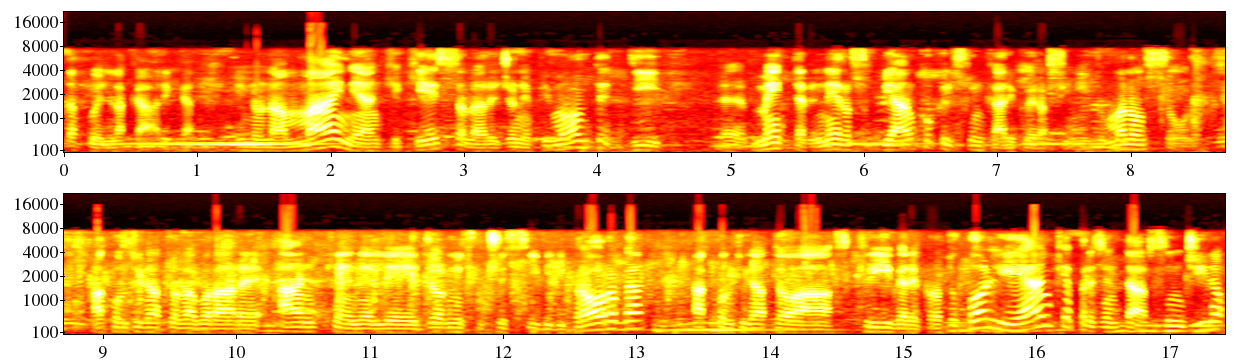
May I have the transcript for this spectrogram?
da quella carica e non ha mai neanche chiesto alla Regione Piemonte di eh, mettere nero su bianco che il suo incarico era finito, ma non solo, ha continuato a lavorare anche nei giorni successivi di proroga, ha continuato a scrivere protocolli e anche a presentarsi in giro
